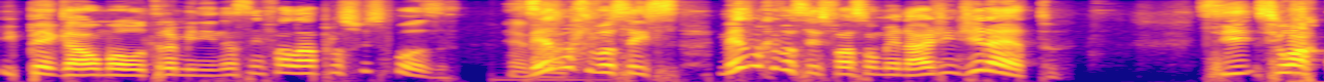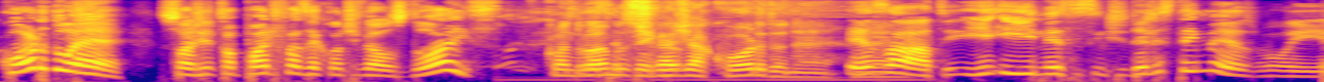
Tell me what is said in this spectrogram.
e pegar uma outra menina sem falar pra sua esposa. Exato. Mesmo que vocês, mesmo que vocês façam homenagem direto. Se, se o acordo é só a gente só pode fazer quando tiver os dois, Quando ambos estiverem de acordo, né? Exato, e, e nesse sentido eles têm mesmo. E,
